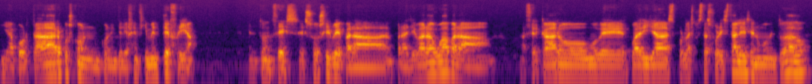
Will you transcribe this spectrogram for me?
y aportar pues con, con inteligencia y mente fría. Entonces, eso sirve para, llevar agua, para acercar o mover cuadrillas por las pistas forestales en un momento dado.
